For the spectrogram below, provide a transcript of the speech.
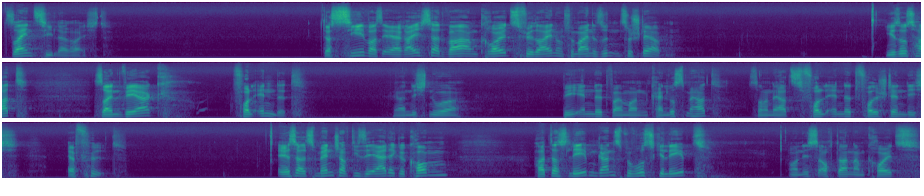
sein Ziel erreicht. Das Ziel, was er erreicht hat, war am Kreuz für deine und für meine Sünden zu sterben. Jesus hat sein Werk vollendet. Ja, nicht nur beendet, weil man keine Lust mehr hat, sondern er hat es vollendet, vollständig erfüllt. Er ist als Mensch auf diese Erde gekommen, hat das Leben ganz bewusst gelebt und ist auch dann am Kreuz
